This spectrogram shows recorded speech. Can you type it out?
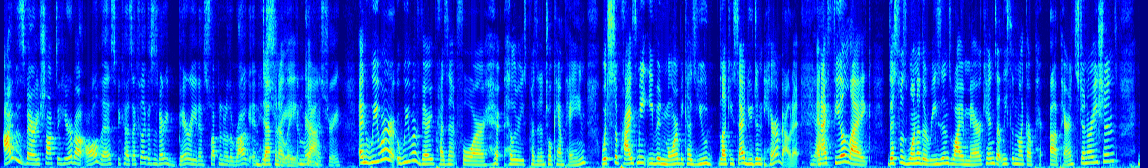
I was very shocked to hear about all this because I feel like this is very buried and swept under the rug in history, Definitely, in American yeah. history. And we were we were very present for Hi- Hillary's presidential campaign, which surprised me even more because you, like you said, you didn't hear about it. Yeah. And I feel like this was one of the reasons why Americans, at least in like our uh, parents' generations,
